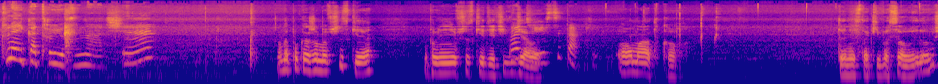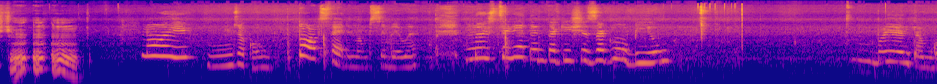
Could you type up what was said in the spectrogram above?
Klejka to już znacie. Ale pokażemy wszystkie. Bo pewnie nie wszystkie dzieci widziały. jeszcze taki. O matko. Ten jest taki wesoły dość. No i zakon. To cztery nam przybyły. No jeszcze jeden taki się zagubił. Pamiętam go.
